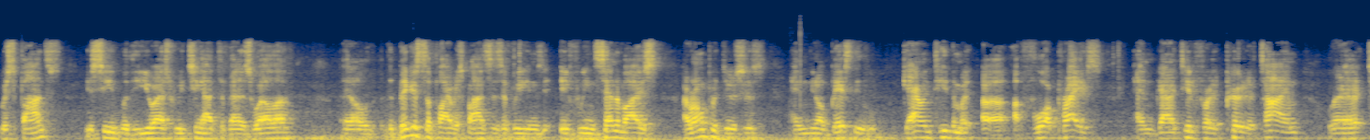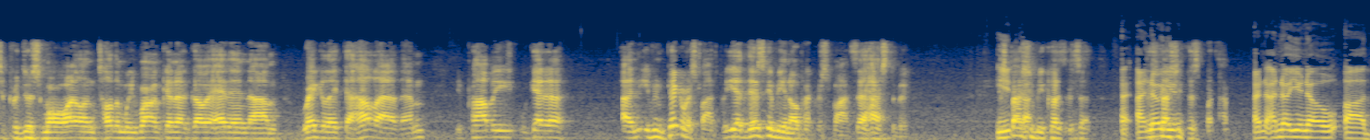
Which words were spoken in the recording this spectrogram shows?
response. You see with the U.S. reaching out to Venezuela. You know, the biggest supply response is if we if we incentivize our own producers and you know basically guarantee them a, a floor price and guaranteed for a period of time where to produce more oil and told them we weren't going to go ahead and um, regulate the hell out of them, you probably get a an even bigger response. But yeah, there's going to be an OPEC response. There has to be especially because it's a. I know you. I know you know uh,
